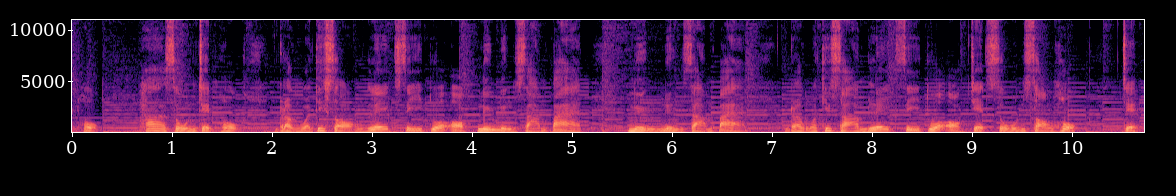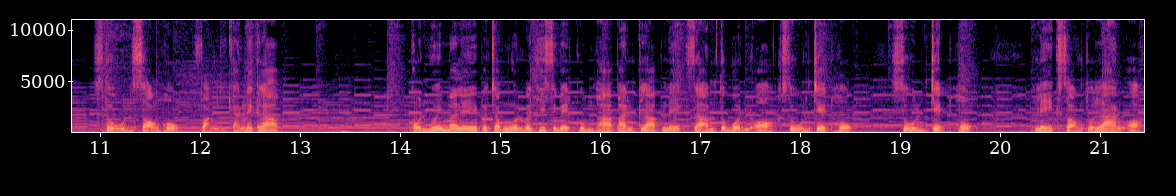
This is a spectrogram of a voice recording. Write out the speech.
5076 5076 รางวัลที่ 2 เลข 4 ตัวออก 1138 1138 รางวัลที่ 3 เลข 4 ตัวออก 7026 7026 ฟังอีกครั้งนะครับ ผลหวยมาเลประจำงวดวันที่ 11 กุมภาพันธ์ครับเลข 3 ตัวบนออก 076 076 เลข 2 ตัวล่างออก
